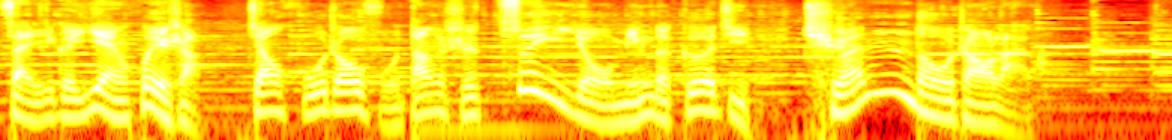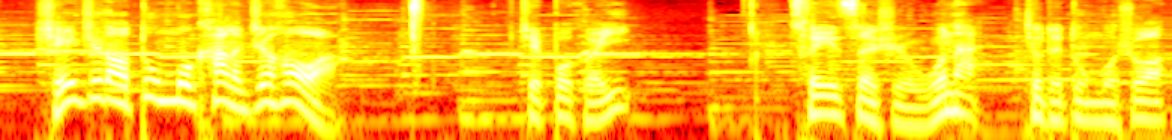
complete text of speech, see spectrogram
在一个宴会上，将湖州府当时最有名的歌妓全都招来了。谁知道杜牧看了之后啊，这不合意。崔刺史无奈，就对杜牧说：“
